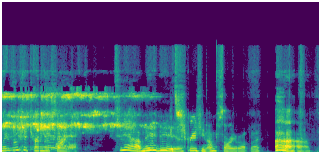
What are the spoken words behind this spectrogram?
Maybe we should turn this sound off. Yeah, maybe. It's screeching. I'm sorry about that.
